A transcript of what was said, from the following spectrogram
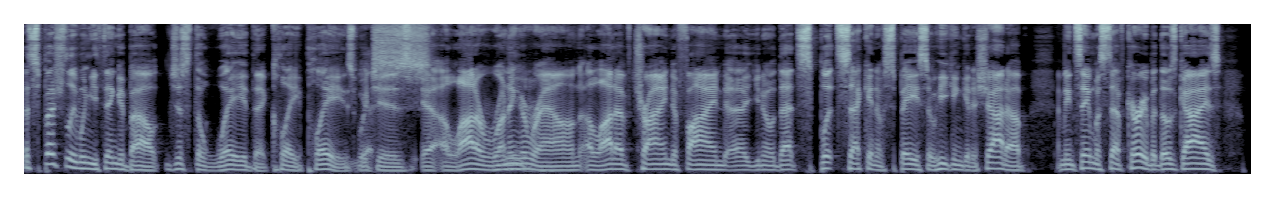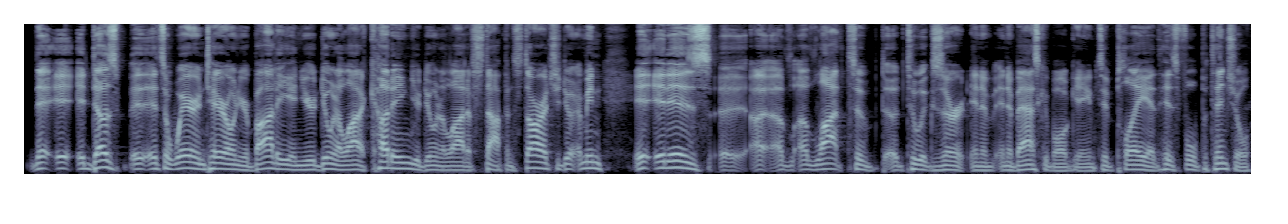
especially when you think about just the way that Klay plays, which yes. is a lot of running mm-hmm. around, a lot of trying to find, uh, you know, that split second of space so he can get a shot up. I mean, same with Steph Curry, but those guys, it, it does, it's a wear and tear on your body, and you're doing a lot of cutting, you're doing a lot of stop and starts. You're doing, I mean, it, it is uh, a, a, a lot to uh, to exert in a in a basketball game to play at his full potential.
